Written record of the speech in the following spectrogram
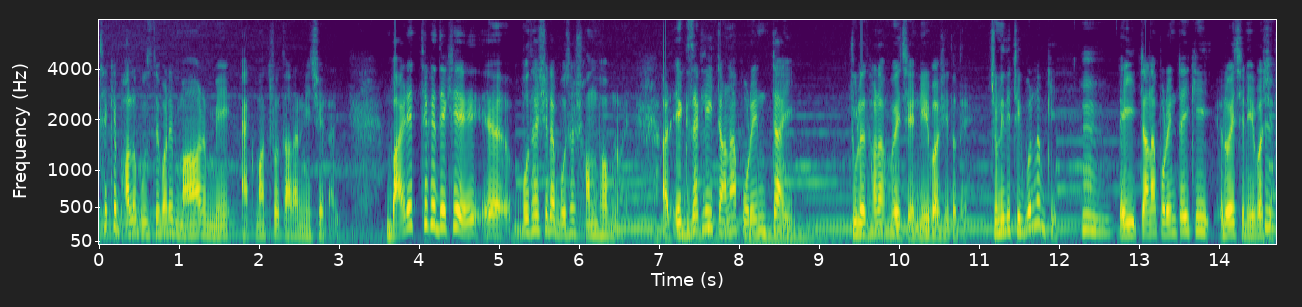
থেকে ভালো বুঝতে পারে মা আর মেয়ে একমাত্র তারা নিজেরাই। বাইরের থেকে দেখে বোধহয় সেটা বোঝা সম্ভব নয়। আর এক্স্যাক্টলি টানা টানাপোড়েনটাই তুলে ধরা হয়েছে নির্বাসিততে চুনিদি ঠিক বললাম কি? হুম। এই টানাপোড়েনটাই কি রয়েছে নির্বাসিত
